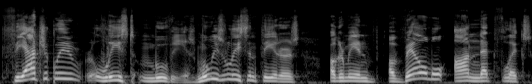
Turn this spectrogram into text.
theatrically released movies, movies released in theaters, are going to be in, available on Netflix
